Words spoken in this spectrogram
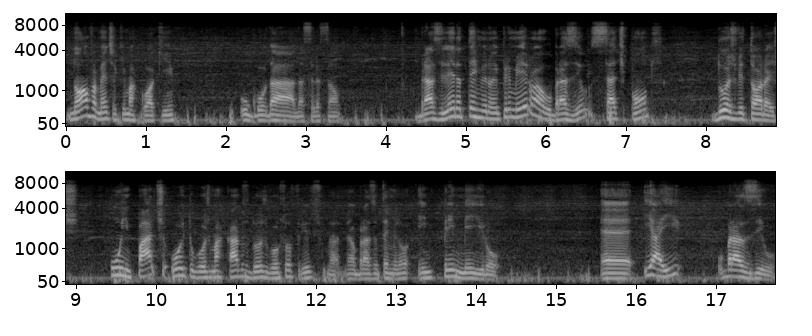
novamente aqui marcou aqui o gol da, da seleção brasileira. Terminou em primeiro, o Brasil, sete pontos, duas vitórias, um empate, oito gols marcados, dois gols sofridos. Né? O Brasil terminou em primeiro. É, e aí o Brasil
